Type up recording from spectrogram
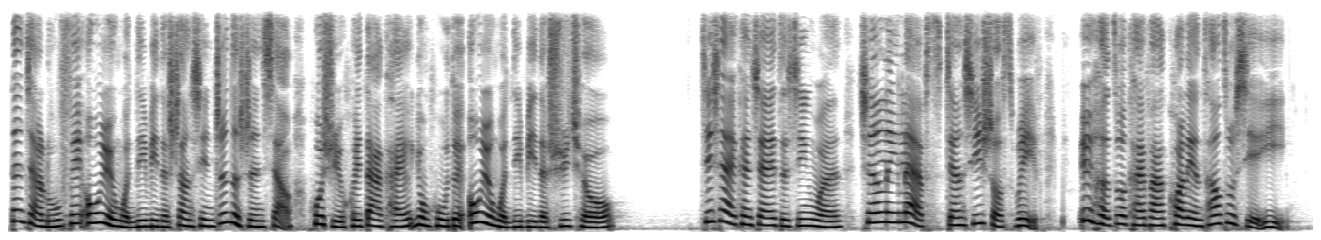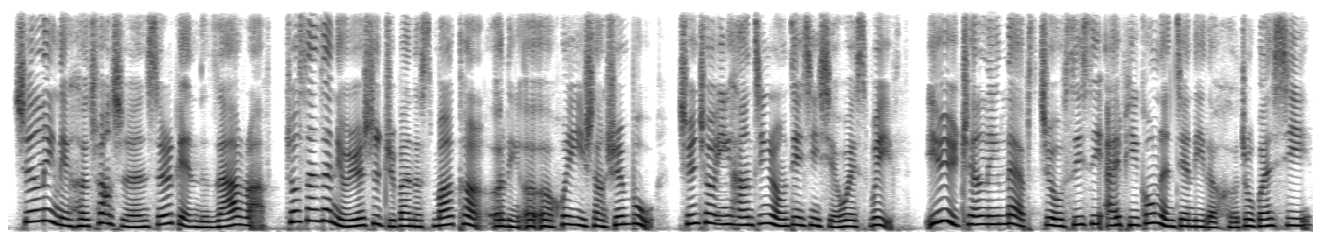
但假如非欧元稳定币的上限真的生效，或许会大开用户对欧元稳定币的需求。接下来看下一则新闻 c h a n l i n g Labs 将携手 Swift 欲合作开发跨链操作协议。c h a n l i n g 联合创始人 Sergey Nazarov 周三在纽约市举办的 SmartCon 二零二二会议上宣布，全球银行金融电信协会 Swift。已与 Chainlink Labs 就 CCIP 功能建立了合作关系。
